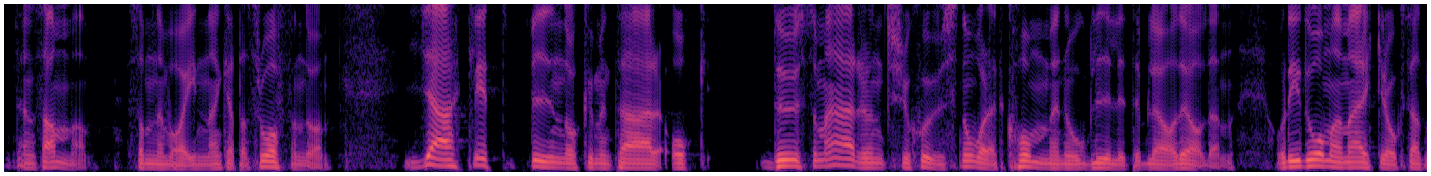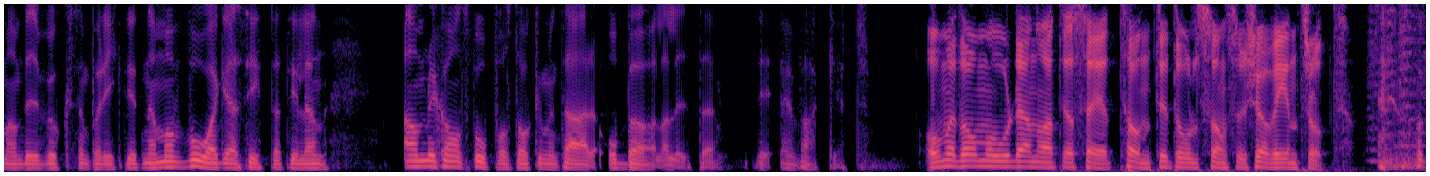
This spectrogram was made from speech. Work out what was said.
densamma som den var innan katastrofen då. Jäkligt fin dokumentär och du som är runt 27-snåret kommer nog bli lite blödig av den. Och det är då man märker också att man blir vuxen på riktigt, när man vågar sitta till en amerikansk fotbollsdokumentär och böla lite. Det är vackert. Och med de orden och att jag säger töntigt Olsson så kör vi introt. Oh,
